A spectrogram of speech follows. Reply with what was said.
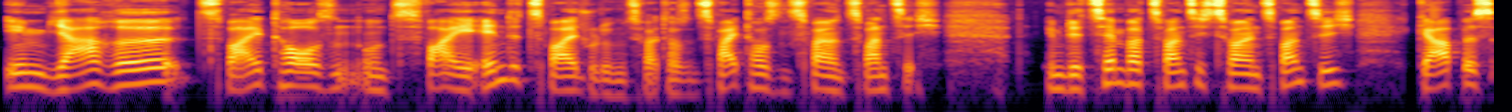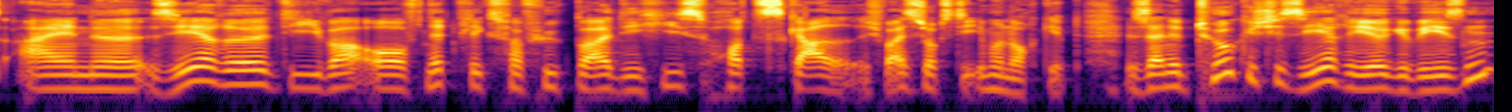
im Jahre 2002, Ende 2, Entschuldigung, 2000, 2022, im Dezember 2022 gab es eine Serie, die war auf Netflix verfügbar, die hieß Hot Skull. Ich weiß nicht, ob es die immer noch gibt. Es ist eine türkische Serie gewesen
